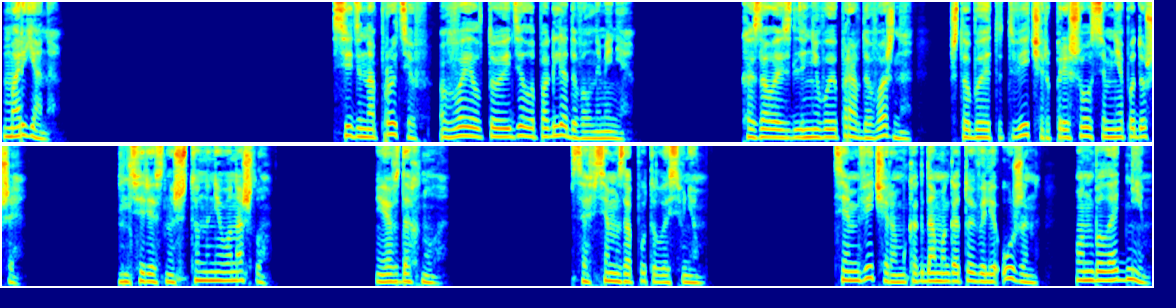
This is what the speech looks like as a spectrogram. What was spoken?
Марьяна. Сидя напротив, Вейл то и дело поглядывал на меня. Казалось, для него и правда важно, чтобы этот вечер пришелся мне по душе. Интересно, что на него нашло? Я вздохнула. Совсем запуталась в нем. Тем вечером, когда мы готовили ужин, он был одним,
